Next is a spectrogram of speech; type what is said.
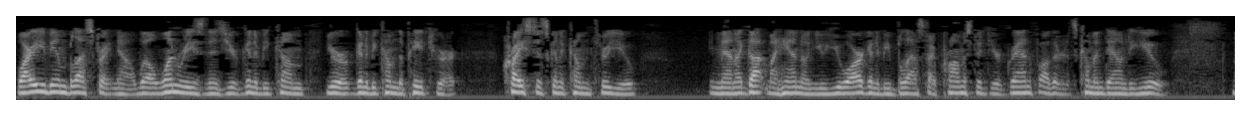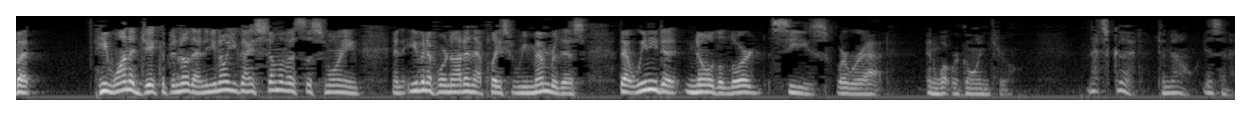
Why are you being blessed right now? Well, one reason is you're going to become you're going to become the patriarch. Christ is going to come through you. Man, I got my hand on you. You are going to be blessed. I promised it to your grandfather, and it's coming down to you. But he wanted Jacob to know that. And you know, you guys, some of us this morning, and even if we're not in that place, remember this that we need to know the Lord sees where we're at and what we're going through. That's good to know, isn't it?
